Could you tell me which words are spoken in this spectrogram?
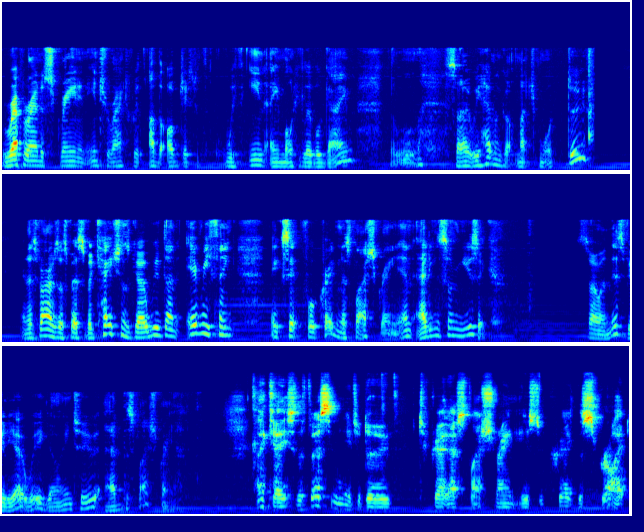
wrap around a screen and interact with other objects within a multi-level game. So we haven't got much more to do. And as far as the specifications go, we've done everything except for creating a splash screen and adding some music. So in this video, we're going to add the splash screen. Okay, so the first thing we need to do to create our splash screen is to create the sprite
